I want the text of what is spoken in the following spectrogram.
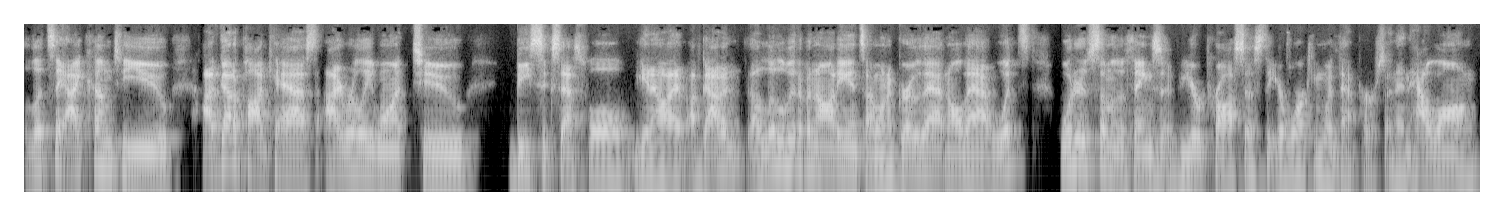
let's say I come to you, I've got a podcast, I really want to be successful. You know, I, have got a, a, little bit of an audience. I want to grow that and all that. What's what are some of the things of your process that you're working with that person, and how long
